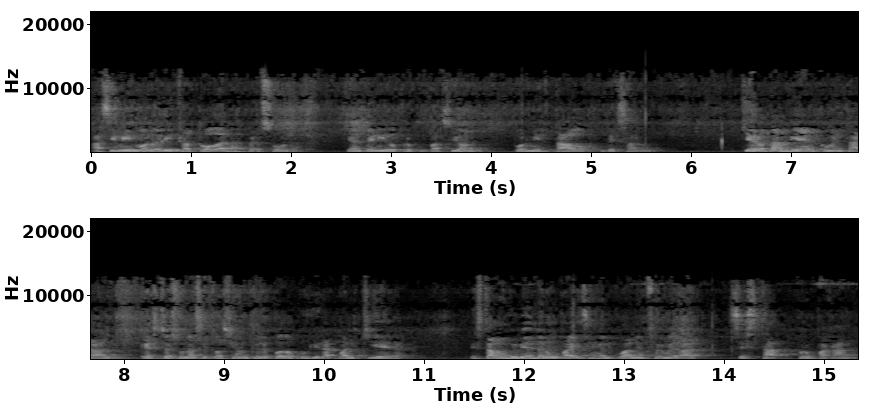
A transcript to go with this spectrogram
Asimismo lo he dicho a todas las personas que han tenido preocupación por mi estado de salud. Quiero también comentar algo. Esto es una situación que le puede ocurrir a cualquiera. Estamos viviendo en un país en el cual la enfermedad se está propagando.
